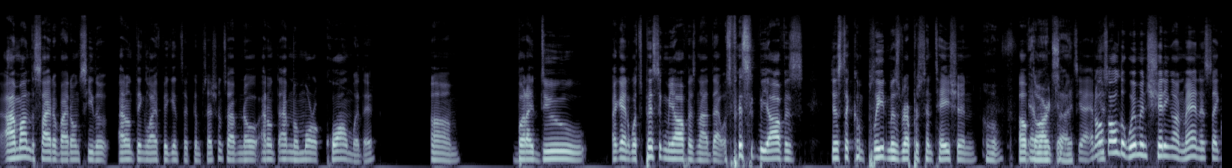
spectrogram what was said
I'm on the side of I don't see the I don't think life begins at conception, so I have no I don't I have no moral qualm with it. Um but I do again what's pissing me off is not that. What's pissing me off is just a complete misrepresentation Of, of the arguments. side. Yeah, and also all the women shitting on men. It's like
